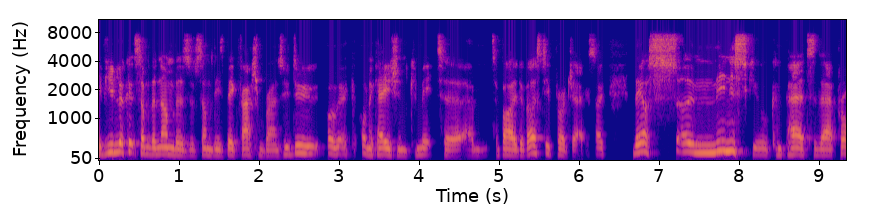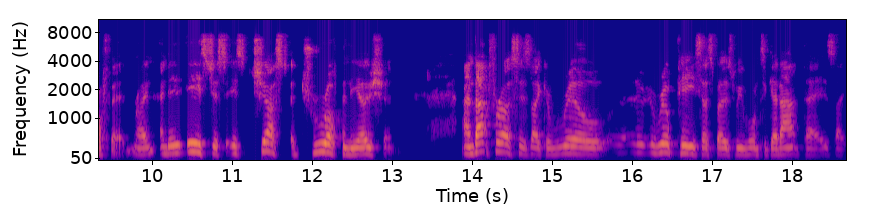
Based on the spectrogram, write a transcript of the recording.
if you look at some of the numbers of some of these big fashion brands who do on occasion commit to um, to biodiversity projects like they are so minuscule compared to their profit right? And it is just it's just a drop in the ocean. And that for us is like a real a real piece i suppose we want to get out there is like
